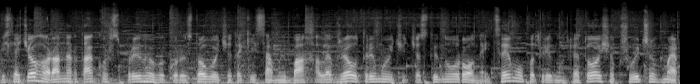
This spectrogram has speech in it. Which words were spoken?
Після чого ранер також спригує, використовуючи такий самий баг, але вже отримуючи частину урона, і це йому потрібно для того, щоб швидше вмер.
